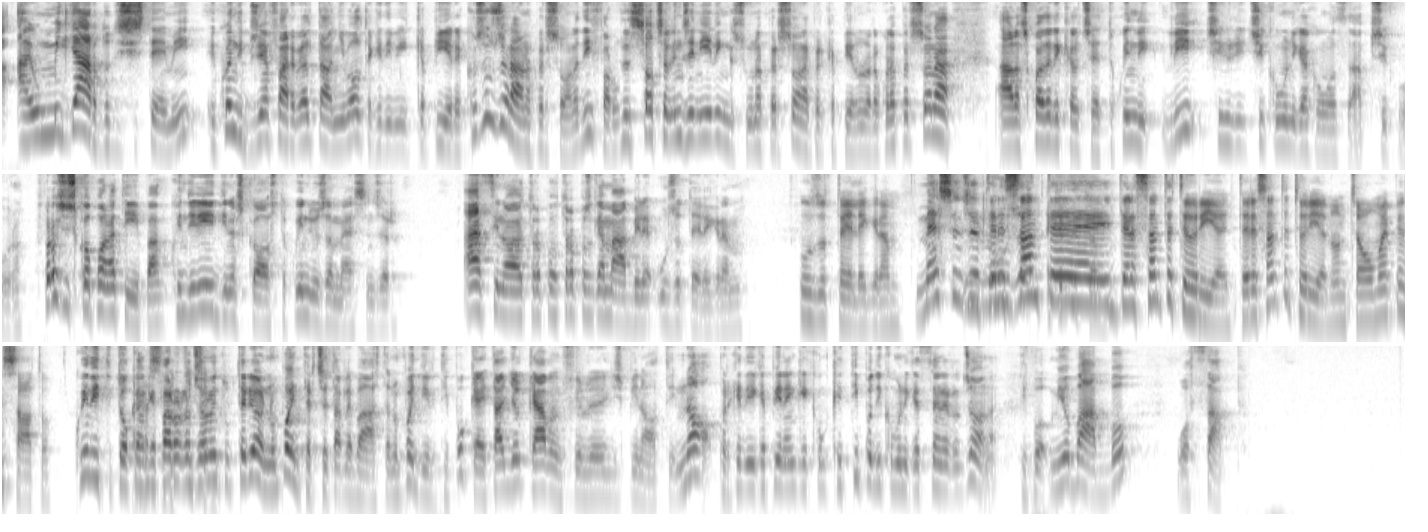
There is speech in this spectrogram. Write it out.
Ha- Hai un miliardo di sistemi e quindi bisogna fare in realtà ogni volta che devi capire cosa userà una persona, devi fare del social engineering su una persona per capire. Allora, quella persona ha la squadra di calcetto, quindi lì ci, ci comunica con WhatsApp, sicuro. Però si scopa una tipa, quindi lì di nascosto, quindi usa Messenger. Anzi no, è troppo, troppo sgamabile, uso Telegram. Uso Telegram. Messenger Interessante, uso, interessante teoria, interessante teoria, non ci avevo mai pensato. Quindi ti tocca anche Adesso fare è un ragionamento ulteriore, non puoi intercettarle e basta, non puoi dire tipo ok, taglio il cavo e infilo gli spinotti. No, perché devi capire anche con che tipo di comunicazione ragiona. Tipo, mio babbo, WhatsApp.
